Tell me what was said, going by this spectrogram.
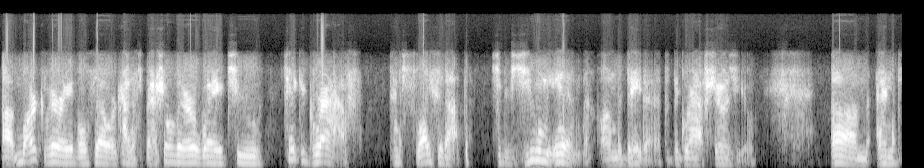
Uh, mark variables though are kind of special. They're a way to take a graph and slice it up, sort of zoom in on the data that the graph shows you, um, and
